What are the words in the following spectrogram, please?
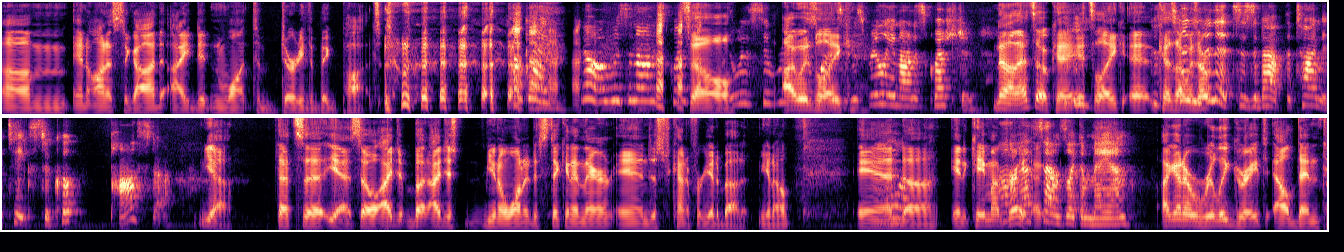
um and honest to God, I didn't want to dirty the big pot. Okay. No, it was an honest question. So, it was, it I was it like- it was really an honest question. no, that's okay. It's like because I 10 was minutes is about the time it takes to cook pasta. yeah, that's uh yeah. So I ju- but I just you know wanted to stick it in there and just kind of forget about it, you know, and uh and it came out Oh, great. that sounds like a man. I, I got a really great al dente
